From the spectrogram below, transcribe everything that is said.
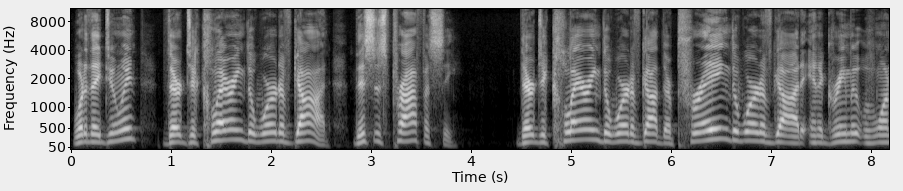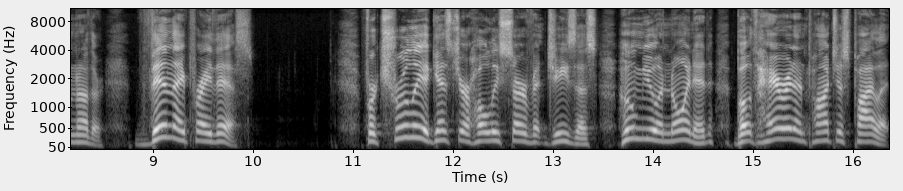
What are they doing? They're declaring the word of God. This is prophecy. They're declaring the word of God. They're praying the word of God in agreement with one another. Then they pray this. For truly against your holy servant Jesus, whom you anointed, both Herod and Pontius Pilate,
